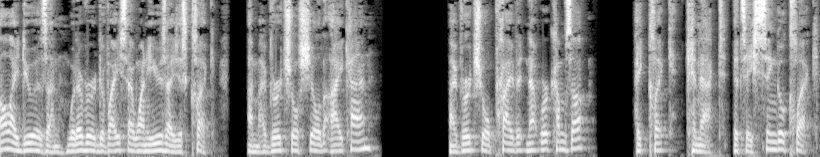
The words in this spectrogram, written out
All I do is on whatever device I want to use, I just click on my virtual shield icon. My virtual private network comes up. I click connect. It's a single click.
